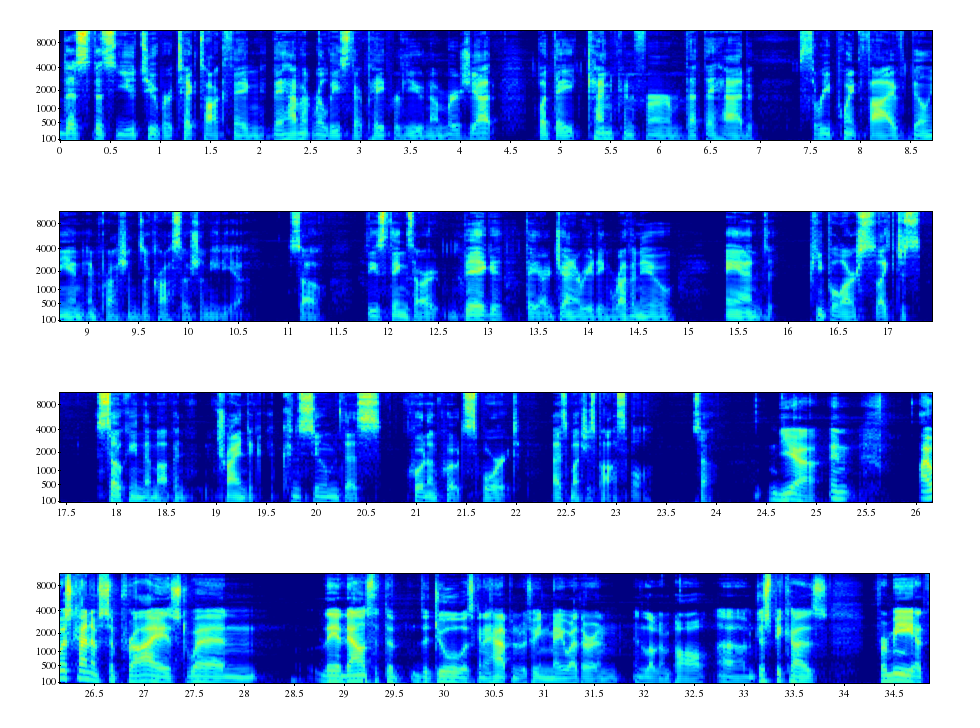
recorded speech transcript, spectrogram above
mm-hmm. This YouTube or TikTok thing, they haven't released their pay per view numbers yet, but they can confirm that they had 3.5 billion impressions across social media. So these things are big. They are generating revenue, and people are like just soaking them up and trying to consume this quote unquote sport as much as possible. So, yeah, and I was kind of surprised when they announced that the the duel was going to happen between Mayweather and, and Logan Paul. Um, just because, for me, it,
